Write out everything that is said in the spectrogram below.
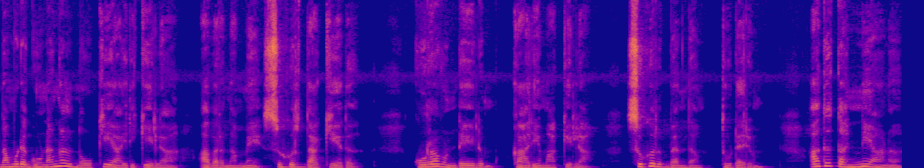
നമ്മുടെ ഗുണങ്ങൾ നോക്കിയായിരിക്കില്ല അവർ നമ്മെ സുഹൃത്താക്കിയത്. കുറവുണ്ടേലും കാര്യമാക്കില്ല. സുഹൃത്ത് ബന്ധം തുടരും. അത് തന്നെയാണ്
